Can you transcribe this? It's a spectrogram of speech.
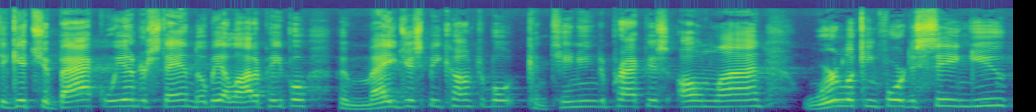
to get you back. We understand there'll be a lot of people who may just be comfortable continuing to practice online. We're looking forward to seeing you.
